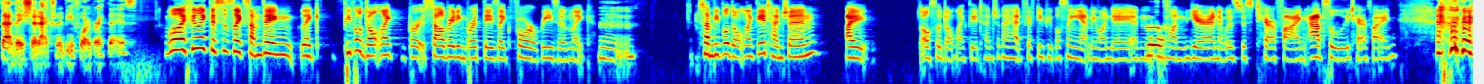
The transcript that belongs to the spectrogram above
that they should actually be for birthdays? well i feel like this is like something like people don't like celebrating birthdays like for a reason like Mm. some people don't like the attention i also don't like the attention. I had 50 people singing at me one day and Ugh. one year and it was just terrifying absolutely terrifying. I,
